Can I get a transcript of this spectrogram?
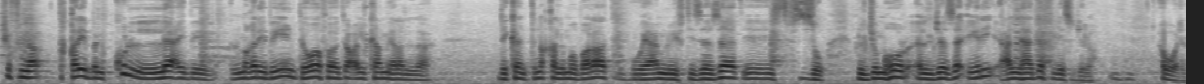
شفنا تقريبا كل اللاعبين المغربيين توافدوا على الكاميرا ال- اللي كانت تنقل المباراة ويعملوا افتزازات يستفزوا الجمهور الجزائري على الهدف اللي سجله أولا.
